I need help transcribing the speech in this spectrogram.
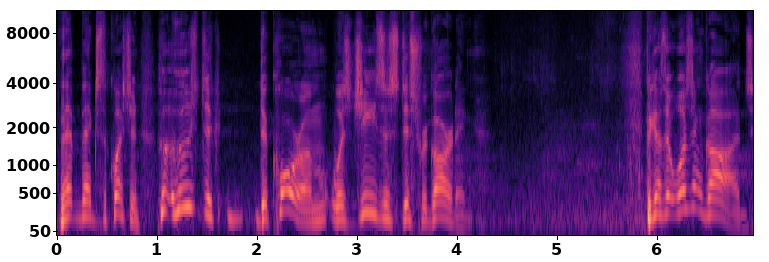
And that begs the question whose de- decorum was Jesus disregarding? Because it wasn't God's.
